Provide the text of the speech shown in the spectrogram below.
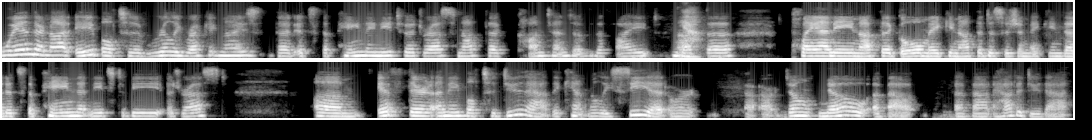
when they're not able to really recognize that it's the pain they need to address, not the content of the fight, not yeah. the planning, not the goal making, not the decision making, that it's the pain that needs to be addressed. Um, if they're unable to do that, they can't really see it or, or don't know about about how to do that.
